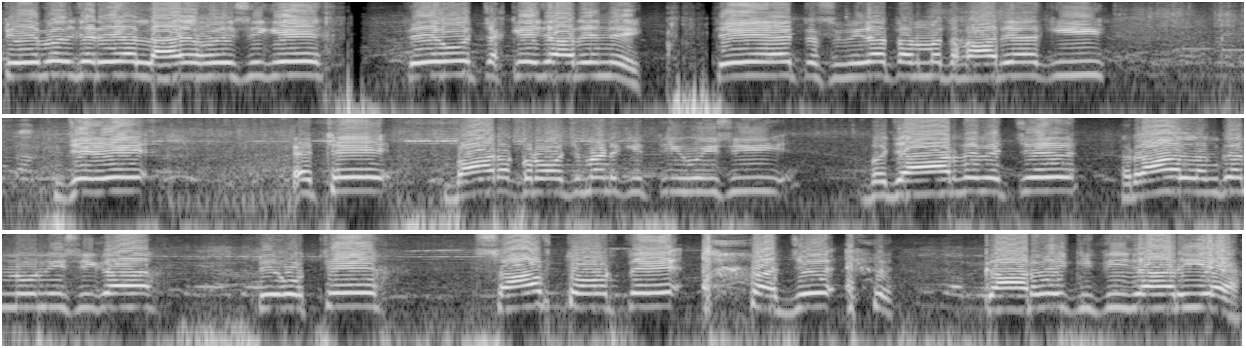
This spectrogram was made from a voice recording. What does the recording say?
ਟੇਬਲ ਜਿਹੜੇ ਆ ਲਾਏ ਹੋਏ ਸੀਗੇ ਤੇ ਉਹ ਚੱਕੇ ਜਾ ਰਹੇ ਨੇ। ਤੇ ਇਹ ਤਸਵੀਰਾਂ ਤੁਹਾਨੂੰ ਮੈਂ ਦਿਖਾ ਰਿਹਾ ਕਿ ਜਿਹੜੇ ਇੱਥੇ ਬਾਹਰ ਅਕਰੋਚਮੈਂਟ ਕੀਤੀ ਹੋਈ ਸੀ, ਬਾਜ਼ਾਰ ਦੇ ਵਿੱਚ ਰਾਹ ਲੰਘਣ ਨੂੰ ਨਹੀਂ ਸੀਗਾ, ਤੇ ਉੱਥੇ ਸਾਫ਼ ਤੌਰ ਤੇ ਅੱਜ ਕਾਰਵਾਈ ਕੀਤੀ ਜਾ ਰਹੀ ਹੈ।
